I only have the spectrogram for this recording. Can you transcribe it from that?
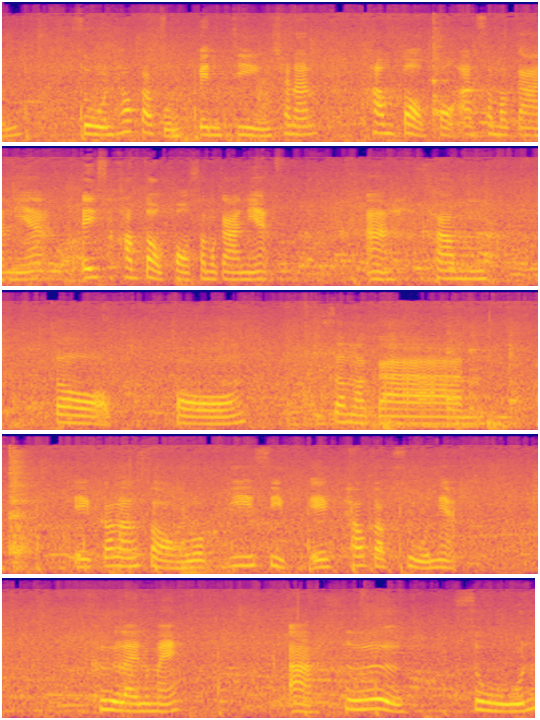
นย์ศูนย์เท่ากับศูนย์เป็นจริง ฉะนั้นคำตอบของอัสมการเนี้ยไอ้คำตอบของสมการเนี้ยอะคำตอบของสมการ x กำลังสองลบยี่สิบ x เท่ากับศูนย์เนี่ย คืออะไรรู้ไหมอะ คือศูนย์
